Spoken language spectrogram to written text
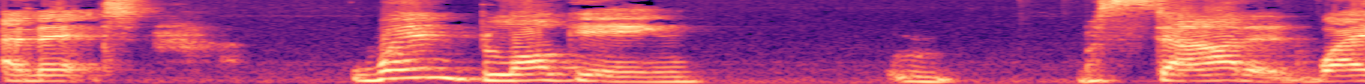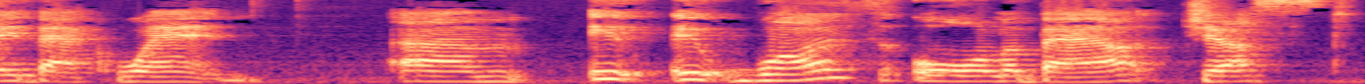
Annette, when blogging started way back when, um, it, it was all about just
